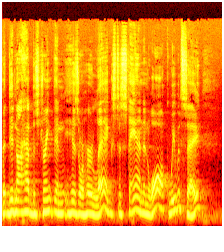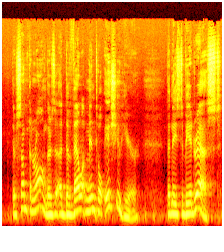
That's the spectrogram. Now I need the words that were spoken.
that did not have the strength in his or her legs to stand and walk, we would say there's something wrong. There's a developmental issue here that needs to be addressed.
